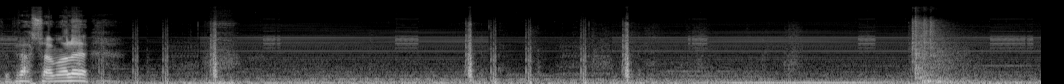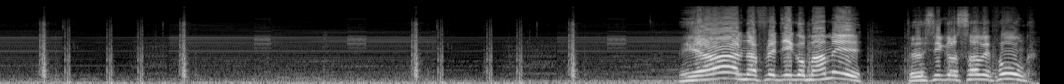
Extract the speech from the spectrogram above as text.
Przepraszam, ale... Ja, na Frediego mamy! To jest jego słaby punkt!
